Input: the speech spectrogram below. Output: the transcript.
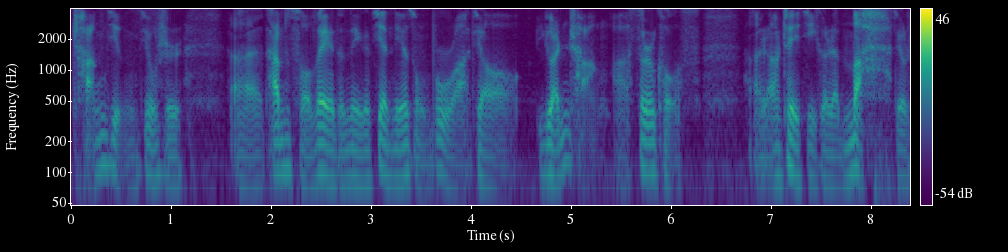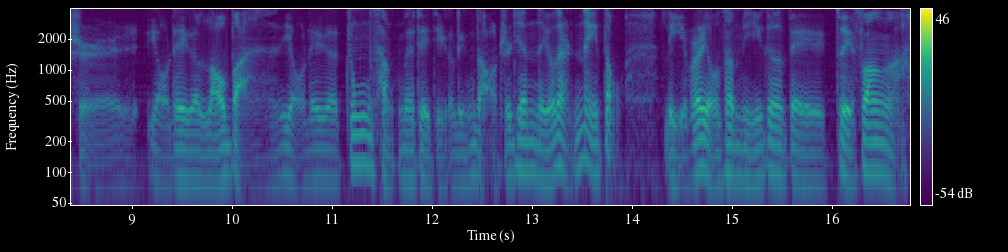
场景就是，呃，他们所谓的那个间谍总部啊，叫原厂啊，Circles 啊，然后这几个人吧，就是有这个老板，有这个中层的这几个领导之间的有点内斗，里边有这么一个被对方啊，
